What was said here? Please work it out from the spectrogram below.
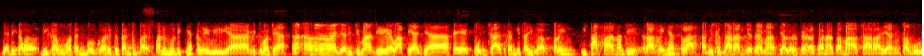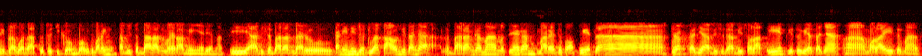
Jadi kalau di Kabupaten Bogor itu kan paling mudiknya ke Lewiliang gitu mas ya. Heeh, jadi cuma dilewati aja. Kayak puncak itu kan kita juga paling wisata nanti ramenya setelah habis lebaran biasanya mas. Jalur ke arah sana sama acara yang Kabumi Pelabuhan Ratu itu Cigombong itu paling habis lebaran mulai ramenya dia mas. Iya habis lebaran baru. Kan ini udah dua tahun kita nggak lebaran kan mas. Mestinya kan kemarin itu covid. Nah, brok aja habis sudah habis sholat id gitu biasanya ah, mulai itu mas.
